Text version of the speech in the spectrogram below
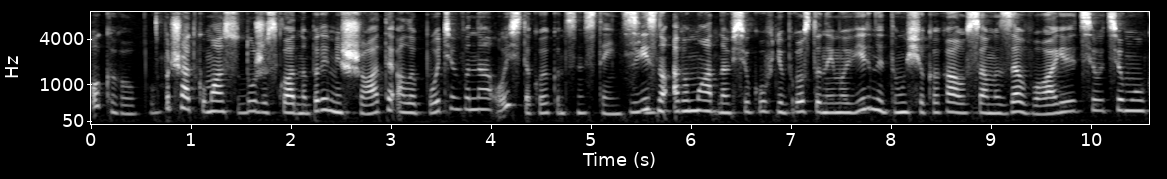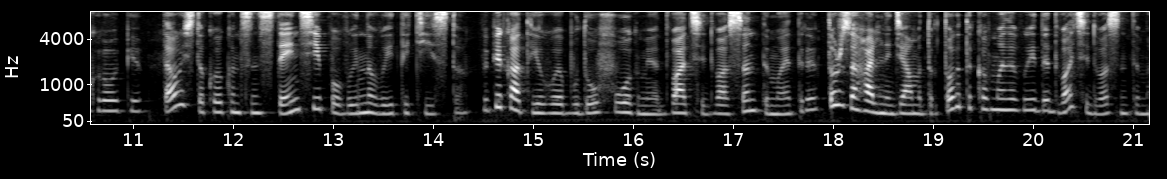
окропу. Спочатку масу дуже складно перемішати, але потім вона ось такої консистенції. Звісно, аромат на всю кухню просто неймовірний, тому що какао саме заварюється у цьому окропі. Та ось такої консистенції повинно вийти тісто. Випікати його я буду у формі 22 см, тож загальний діаметр тортика в мене вийде 22 см.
